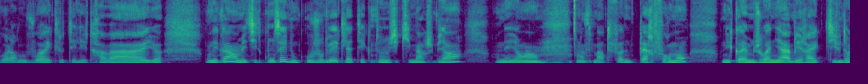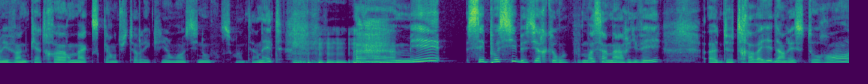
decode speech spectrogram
voilà, on voit avec le télétravail. on est quand même un métier de conseil, donc aujourd'hui avec la technologie qui marche bien, en ayant un, smartphone performant, on est quand même joignable et réactif dans les 24 heures, max 48 heures, les clients euh, sinon sur Internet. Euh, mais c'est possible, c'est-à-dire que moi ça m'est arrivé euh, de travailler d'un restaurant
